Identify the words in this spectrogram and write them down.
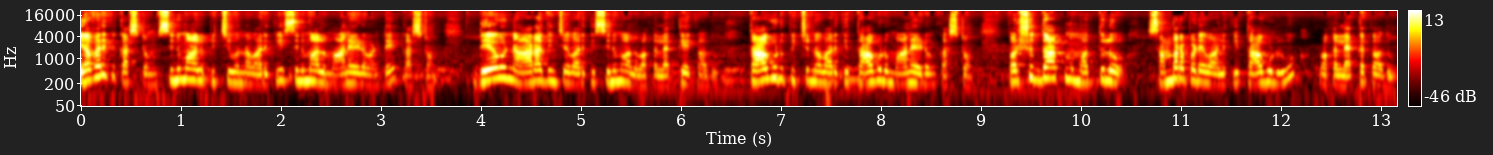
ఎవరికి కష్టం? సినిమాలు పిచ్చి ఉన్న వారికి సినిమాలు మానేయడం అంటే కష్టం. దేవుణ్ణి ఆరాధించే వారికి సినిమాలు ఒక లెక్కే కాదు. తాగుడు పిచ్చున్న వారికి తాగుడు మానేయడం కష్టం. పరిశుద్ధాత్మ మత్తులో సంబరపడే వాళ్ళకి తాగుడు ఒక లెక్క కాదు.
